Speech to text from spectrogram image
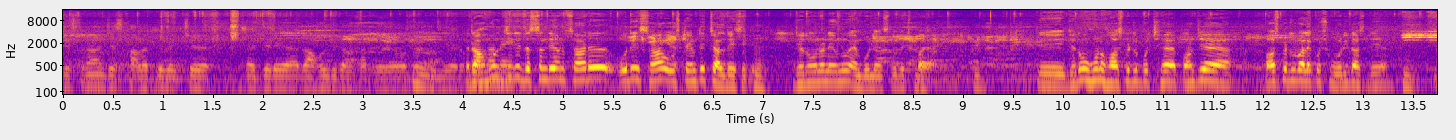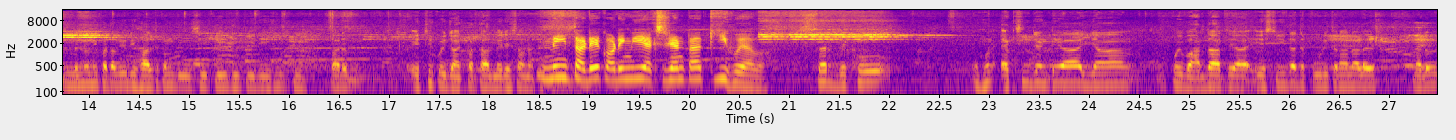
ਜਿਸ ਤਰ੍ਹਾਂ ਜਿਸ ਹਾਲਤ ਦੇ ਵਿੱਚ ਅਹ, ਜਿਹੜੇ ਆ ਰਾਹੁਲ ਦੀ ਗੱਲ ਕਰ ਰਹੇ ਹੋ clear, ਰਾਹੁਲ ਜੀ ਦੇ ਦੱਸਣ ਦੇ ਅਨੁਸਾਰ ਉਹਦੇ ਸਾਹ ਉਸ ਟਾਈਮ ਤੇ ਚੱਲਦੇ ਸੀਗੇ ਜਦੋਂ ਉਹਨਾਂ ਨੇ ਉਹਨੂੰ ਐਂਬੂਲੈਂਸ ਦੇ ਵਿੱਚ ਪਾਇਆ। ਤੇ ਜਦੋਂ ਹੁਣ ਹਸਪੀਟਲ ਪੁੱਛਿਆ ਪਹੁੰਚਿਆ ਆ ਹਸਪੀਟਲ ਵਾਲੇ ਕੁਝ ਹੋਰ ਹੀ ਦੱਸਦੇ ਆ। ਮੈਨੂੰ ਨਹੀਂ ਪਤਾ ਵੀ ਉਹਦੀ ਹਾਲਤ ਗੰਭੀਰ ਸੀ ਕੀ ਦੀ ਕੀ ਦੀ ਸੀ। ਪਰ ਇੱਥੇ ਕੋਈ ਜਾਂਚ ਪੜਤਾਲ ਮੇਰੇ ਹਿਸਾਬ ਨਾਲ ਨਹੀਂ ਤੁਹਾਡੇ ਅਕੋਰਡਿੰਗ ਇਹ ਐਕਸੀਡੈਂਟ ਆ ਕੀ ਹੋਇਆ ਵਾ? ਸਰ ਦੇਖੋ ਹੁਣ ਐਕਸੀਡੈਂਟ ਆ ਜਾਂ ਕੋਈ ਵਾਰਦਾਤ ਆ ਇਸ ਚੀਜ਼ ਦਾ ਤੇ ਪੂਰੀ ਤਰ੍ਹਾਂ ਨਾਲ ਮਤਲਬ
